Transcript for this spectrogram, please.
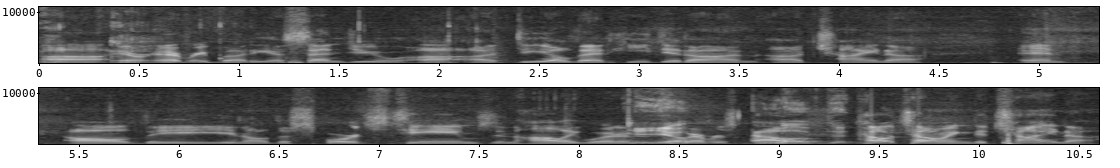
Uh, or everybody, I send you uh, a deal that he did on uh, China, and all the you know the sports teams in Hollywood and Yep, whoever's cow- kowtowing to China.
